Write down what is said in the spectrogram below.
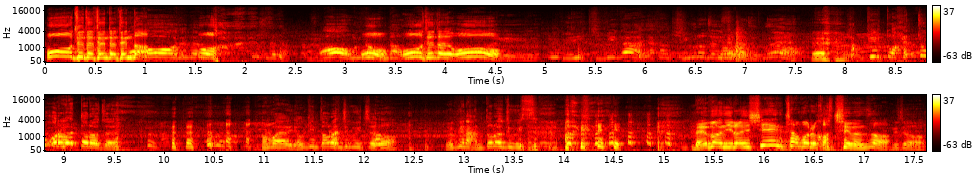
오 된다 된다 된다. 오 된다. 오. 어 온다 오, 온다. 오, 온다, 된다. 오. 예, 예, 예. 이 기계가 약간 기울어져 있어가지고요. 예. 하필 또 한쪽으로만 떨어져요. 봐봐요 여긴 떨어지고 있죠. 여긴 안 떨어지고 있어요. 매번 이런 시행착오를 거치면서 그죠?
